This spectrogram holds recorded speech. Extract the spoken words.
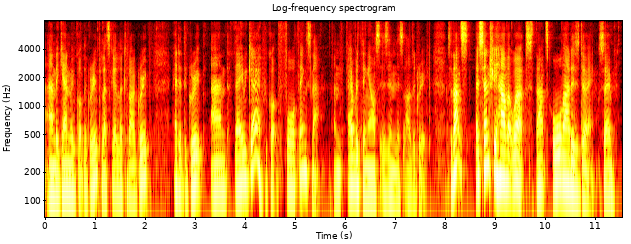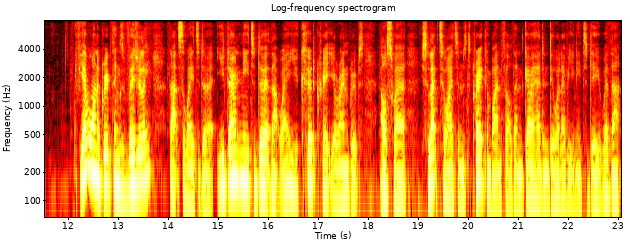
And again, we've got the group. Let's go look at our group, edit the group. And there we go. We've got four things now. And everything else is in this other group. So that's essentially how that works. That's all that is doing. So if you ever want to group things visually, that's the way to do it. You don't need to do it that way. You could create your own groups elsewhere. You select two items to create combined field, then go ahead and do whatever you need to do with that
